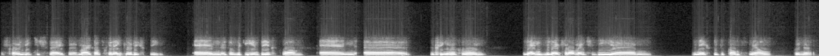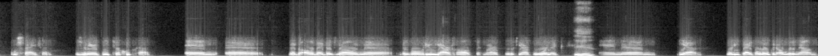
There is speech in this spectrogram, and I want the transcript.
was gewoon liedjes schrijven. Maar ik had geen enkele richting. En toen ik Ian tegenkwam en eh, toen gingen we gewoon... We zijn, we zijn vooral mensen die ehm, de negatieve kant snel kunnen omschrijven. Dus wanneer het niet zo goed gaat. En eh, we hebben allebei best wel een, eh, best wel een ruw jaar gehad, zeg maar. Vorig jaar behoorlijk. Ja. En ehm, ja, voor die tijd hadden we ook een andere naam.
